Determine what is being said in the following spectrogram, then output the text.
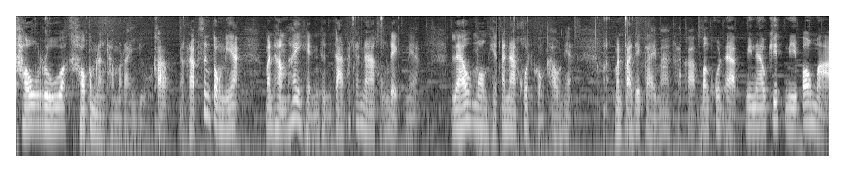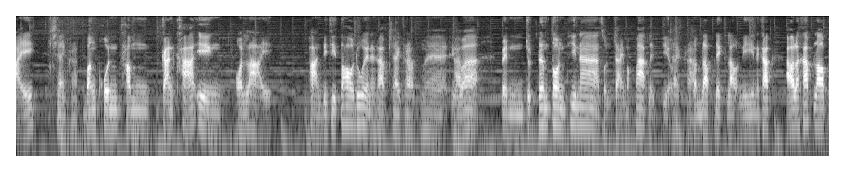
เขารู้ว่าเขากำลังทำอะไรอยู่ครับนะครับ ซึ่งตรงเนี้ยมันทำให้เห็นถึงการพัฒนาของเด็กเนี่ยแล้วมองเห็นอนาคตของเขาเนี่ยมันไปได้ไกลมากครับครับบางคนแอบมีแนวคิดมีเป้าหมาย ใช่ครับ บางคนทำการค้าเองออนไลน์ ผ่านดิจิตอลด้วยนะครับใช่ครับ แม่ถืคอรับว่าเป็นจุดเริ่มต้นที่น่าสนใจมากๆเลยทีเดียวใช่ครับ สำหรับเด็กเหล่านี้นะครับ เอาละครับ เราไป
